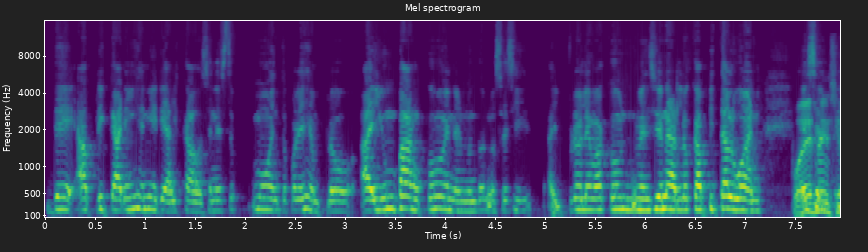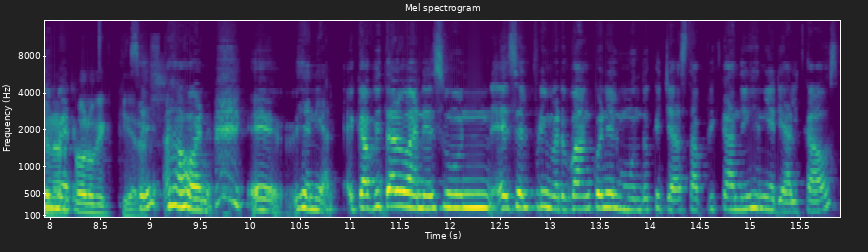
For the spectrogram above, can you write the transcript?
de aplicar ingeniería al caos. En este momento, por ejemplo, hay un banco en el mundo, no sé si hay problema con mencionarlo, Capital One. Puedes mencionar todo lo que quieras. Ah, bueno, eh, genial. Capital One es, un, es el primer banco en el mundo que ya está aplicando ingeniería al caos.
